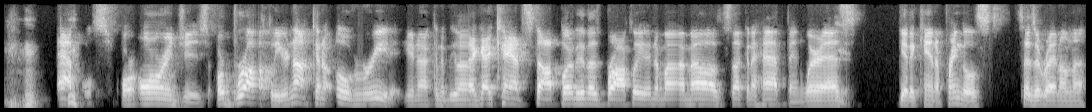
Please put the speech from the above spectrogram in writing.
apples or oranges or broccoli. You're not going to overeat it. You're not going to be like, I can't stop putting this broccoli into my mouth. It's not going to happen. Whereas yeah. get a can of Pringles, says it right on the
